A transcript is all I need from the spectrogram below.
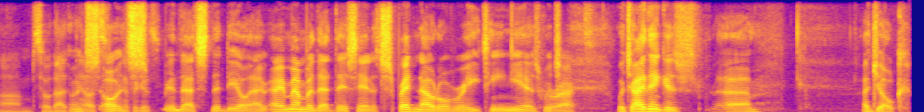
um, so that you know, it's oh, and that's the deal. I, I remember that they said it's spreading out over 18 years, which, Correct. which I think is um, a joke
